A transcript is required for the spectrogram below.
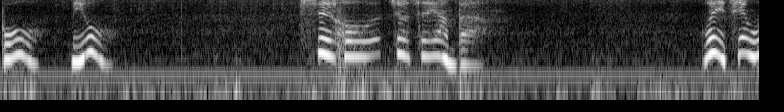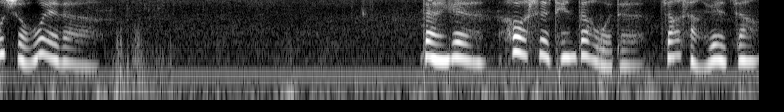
不悟迷雾，似乎就这样吧。我已经无所谓了。但愿后世听到我的交响乐章，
